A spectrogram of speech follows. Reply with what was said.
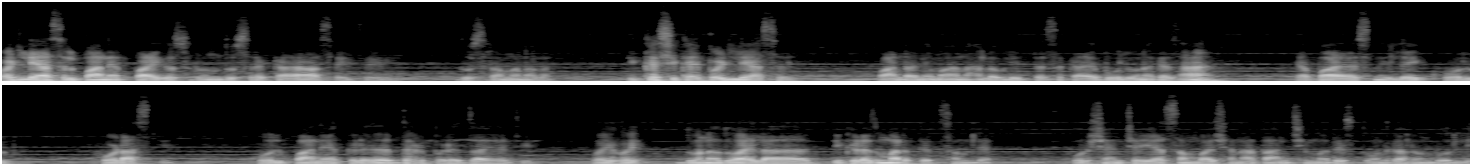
पडली असेल पाण्यात पाय घसरून दुसरं काय असायचे दुसरा म्हणाला ती कशी काय पडली असेल? पांडाने मान हलवली तसं काय बोलू नकास हां? या बायासनी लई खोल खोड असते. खोल पाण्याकडे धडपडत जायची. होय होय धुणं धुवायला तिकडेच मरतात समजा पुरुषांच्या या संभाषणात आणशीमध्येच तोंड घालून बोलली.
